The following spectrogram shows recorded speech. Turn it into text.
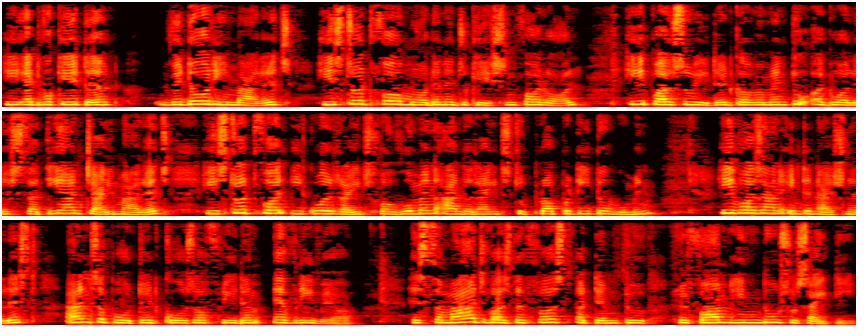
He advocated widow remarriage. He stood for modern education for all. He persuaded government to abolish sati and child marriage. He stood for equal rights for women and the rights to property to women. He was an internationalist and supported cause of freedom everywhere. His Samaj was the first attempt to reform Hindu society.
